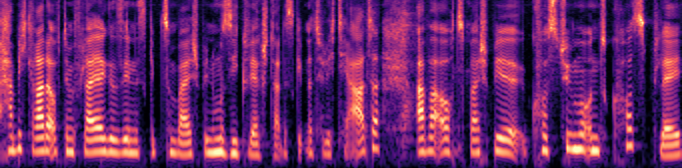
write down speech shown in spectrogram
habe ich gerade auf dem Flyer gesehen, es gibt zum Beispiel eine Musikwerkstatt, es gibt natürlich Theater, aber auch zum Beispiel Kostüme und Cosplay.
